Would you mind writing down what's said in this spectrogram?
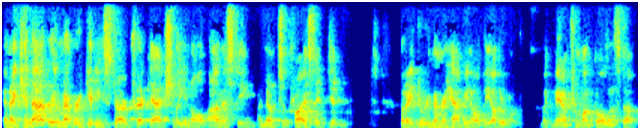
And I cannot remember getting Star Trek. Actually, in all honesty, I mean, I'm surprised I didn't, but I do remember having all the other ones, like Man from Uncle and stuff.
